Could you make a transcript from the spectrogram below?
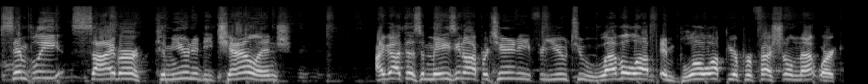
Simply Cyber Community Challenge. I got this amazing opportunity for you to level up and blow up your professional network.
